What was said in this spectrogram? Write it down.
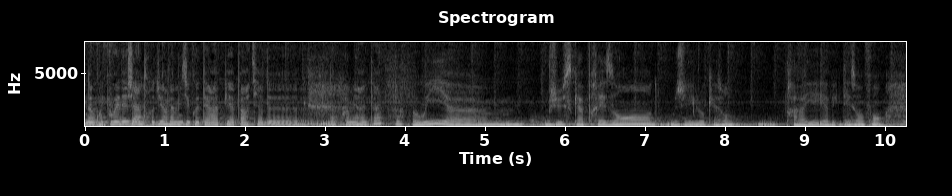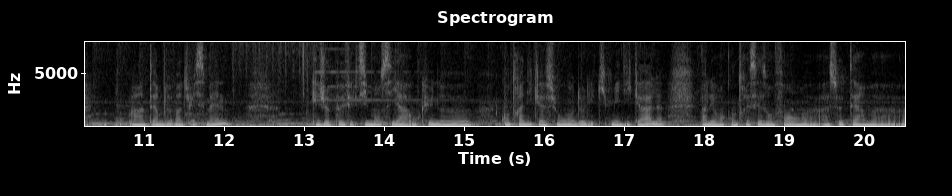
Donc vous pouvez déjà introduire la musicothérapie à partir de la première étape Oui, euh, jusqu'à présent, j'ai eu l'occasion de travailler avec des enfants à un terme de 28 semaines. Et je peux effectivement, s'il n'y a aucune contre-indication de l'équipe médicale, aller rencontrer ces enfants euh, à ce terme euh,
